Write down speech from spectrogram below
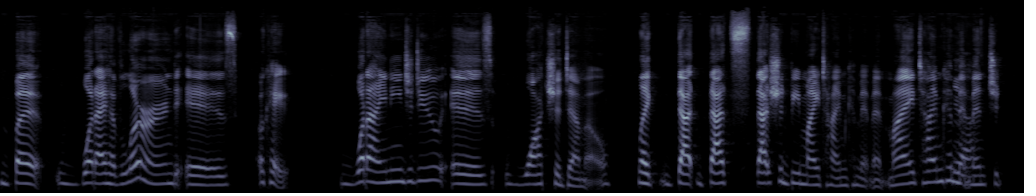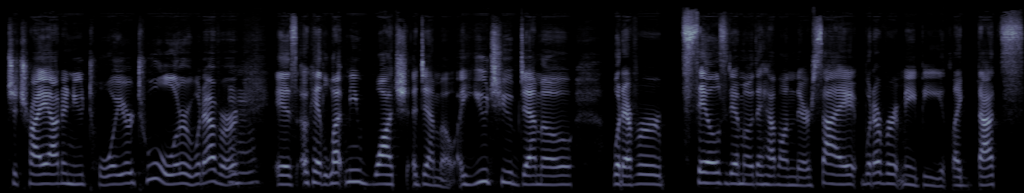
But what I have learned is okay, what I need to do is watch a demo. Like that that's that should be my time commitment. My time commitment to to try out a new toy or tool or whatever Mhm. is okay, let me watch a demo, a YouTube demo, whatever sales demo they have on their site, whatever it may be. Like that's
